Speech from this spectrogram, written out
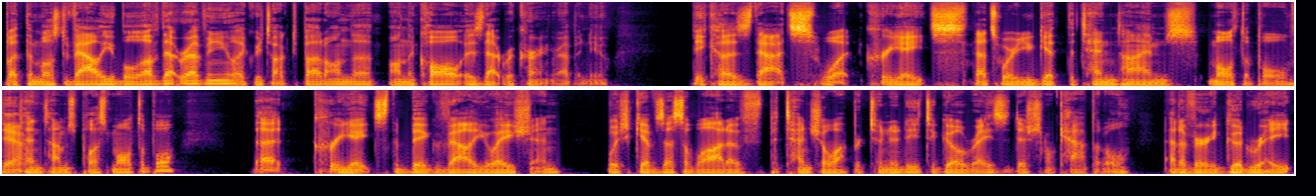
But the most valuable of that revenue, like we talked about on the on the call, is that recurring revenue. Because that's what creates that's where you get the 10 times multiple, Yeah. 10 times plus multiple that creates the big valuation, which gives us a lot of potential opportunity to go raise additional capital at a very good rate,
